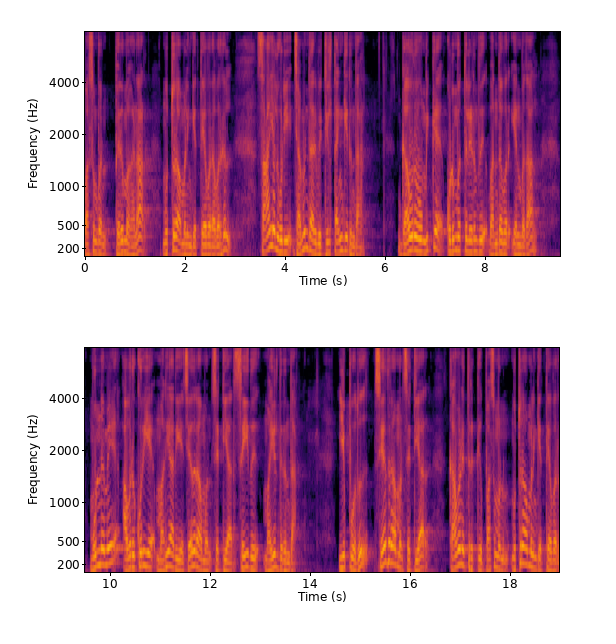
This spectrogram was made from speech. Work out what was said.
பசும்பன் பெருமகனார் முத்துராமலிங்க தேவர் அவர்கள் சாயல்குடி ஜமீன்தார் வீட்டில் தங்கியிருந்தார். கௌரவமிக்க குடும்பத்திலிருந்து வந்தவர் என்பதால் முன்னமே அவருக்குரிய மரியாதையை சேதுராமன் செட்டியார் செய்து மகிழ்ந்திருந்தார். இப்போது சேதுராமன் செட்டியார் கவனத்திற்கு பசுமன் முத்துராமலிங்க தேவர்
